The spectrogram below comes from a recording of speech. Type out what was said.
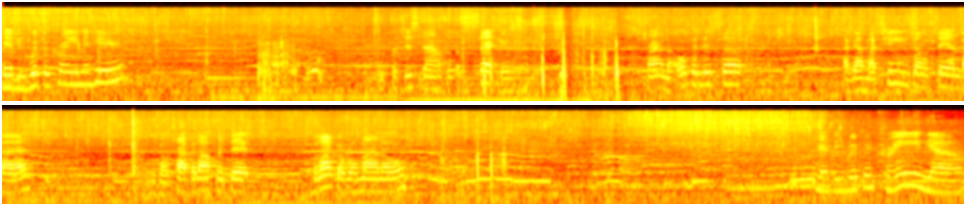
heavy whipping cream in here. We'll put this down for a second. Trying to open this up. I got my cheese on standby. We're gonna top it off with that Blanca Romano. Heavy whipping cream, y'all.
